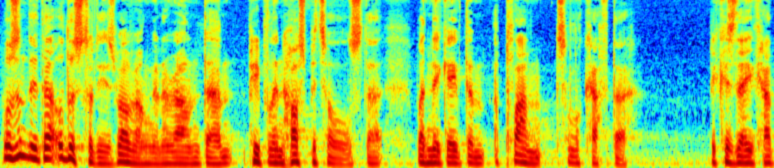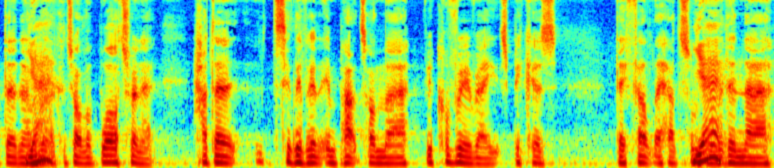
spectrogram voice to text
Wasn't there that other study as well, Rangan, around um, people in hospitals that when they gave them a plant to look after because they had the Yeah. control of water in it, had a significant impact on their recovery rates because they felt they had something Yeah. within their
